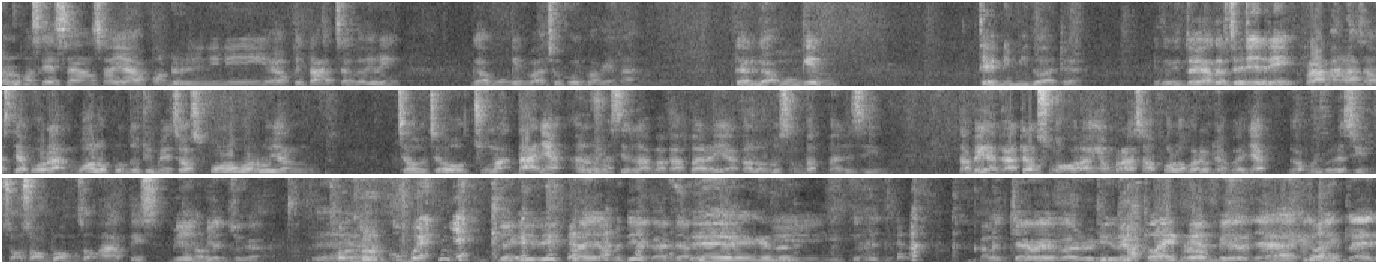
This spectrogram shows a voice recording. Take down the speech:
Halo Mas Kaisang saya founder ini ini. Ayo kita ajak keliling. Nggak mungkin Pak Jokowi pakai nah. Dan nggak mungkin denim itu ada. Itu itu yang terjadi. Jadi ramahlah sama setiap orang. Walaupun tuh di medsos follower lu yang jauh-jauh cuma tanya halo mas Tirta apa kabar? Ya kalau lu sempet balesin tapi kan kadang semua orang yang merasa follower udah banyak nggak mau dibalesin sok sombong sok artis biar biar juga Eh, Followerku banyak. jadi reply sama dia kadang. Iya, gitu. Di- gitu aja. Kalau cewek baru Di di decline, kan? profilnya di decline.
